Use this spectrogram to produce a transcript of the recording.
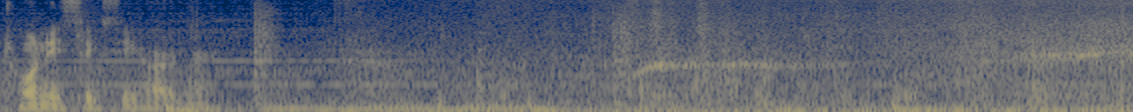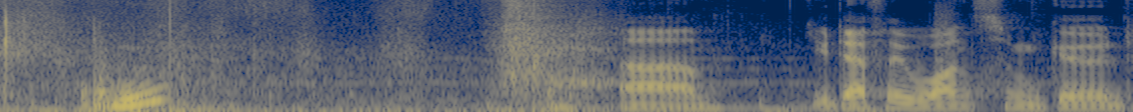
2060 hardener. Um, you definitely want some good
